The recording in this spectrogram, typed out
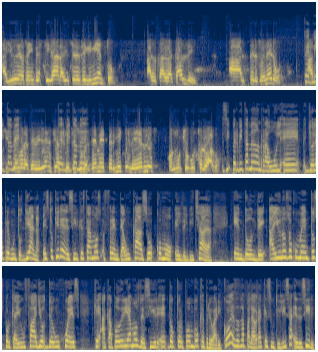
ayúdenos a investigar, a hacer el seguimiento al, al alcalde, al personero. Permítame- Aquí tengo las evidencias permítame- que si su merced me permite leerles, con mucho gusto lo hago. Sí, permítame, don Raúl, eh, yo le pregunto, Diana, ¿esto quiere decir que estamos frente a un caso como el del Bichada, en donde hay unos documentos porque hay un fallo de un juez que acá podríamos decir, eh, doctor Pombo, que prevaricó, esa es la palabra que se utiliza, es decir,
